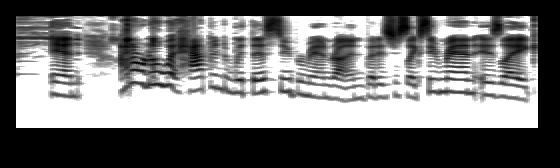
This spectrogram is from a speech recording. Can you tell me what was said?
and I don't know what happened with this Superman run, but it's just like Superman is like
